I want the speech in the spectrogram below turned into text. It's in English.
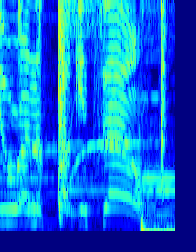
you run the fucking town.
